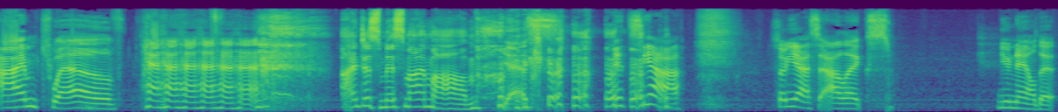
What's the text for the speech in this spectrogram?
I'm twelve. I just miss my mom. Yes. it's yeah. So yes, Alex, you nailed it.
